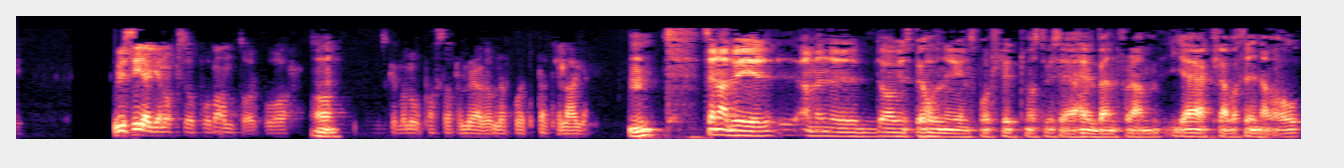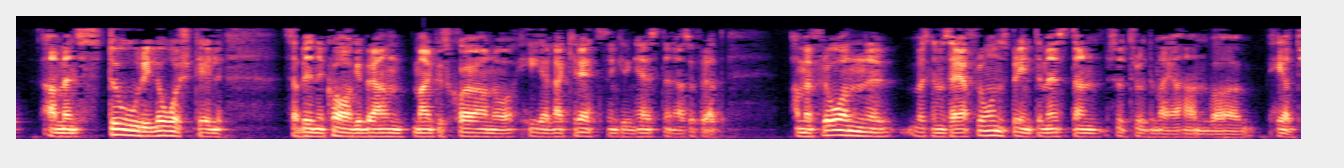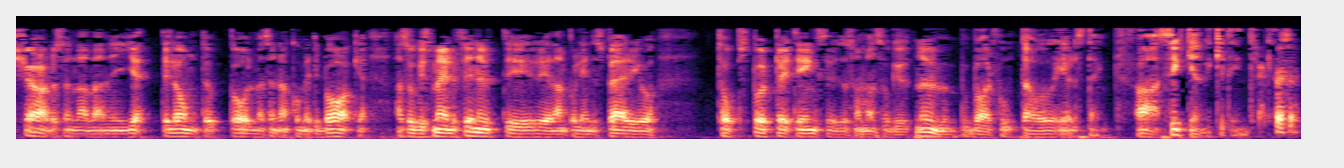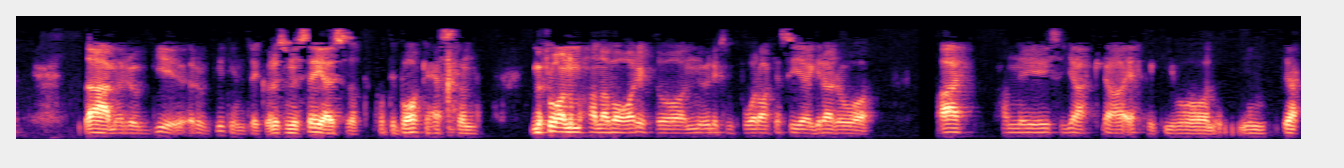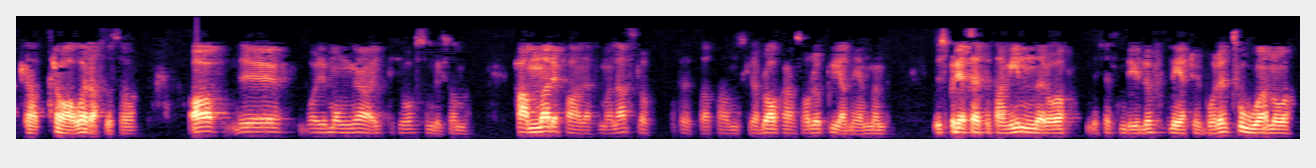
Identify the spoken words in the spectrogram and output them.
vid segern också på Mantorp. Och mm. ja, ska man nog passa framöver om den får ett bättre läge. Mm. Sen hade vi, ja men eh, dagens behållning rent sportsligt måste vi säga, Hellbent fram. Jäklar vad fina var. Och, ja men stor eloge till Sabine Kagebrant, Marcus Schön och hela kretsen kring hästen. Alltså för att, ja men från, eh, vad ska man säga, från sprintermästaren så trodde man ju att han var helt körd och sen hade han en jättelångt uppehåll men sen har han kommit tillbaka. Han såg ju smällfin ut i, redan på Lindesberg och toppspurta i Tingsryd och som han såg ut nu på barfota och helstängt. Fasiken vilket intryck. Nej men ruggigt, ruggigt intryck. Och det som du säger, så att få tillbaka hästen Men från han har varit och nu liksom två raka segrar och nej, han är ju så jäkla effektiv och en jäkla travare alltså så. Ja, det var ju många, inte oss, som liksom hamnade på honom efter man läst loppet att han skulle ha bra chans att hålla upp ledningen men just på det sättet han vinner och det känns som det är luft ner till både tvåan och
